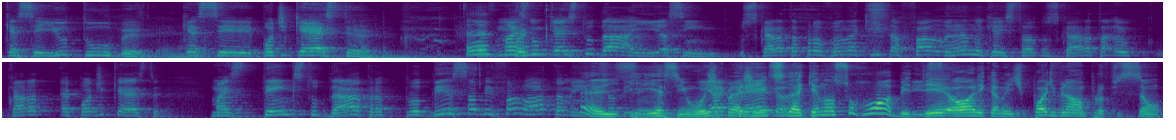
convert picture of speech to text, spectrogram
quer ser youtuber, quer ser podcaster. É, Mas não quer estudar. E assim, os caras tá provando aqui, tá falando que a história dos caras. Tá... O cara é podcaster. Mas tem que estudar pra poder saber falar também. É, e, e assim, hoje E pra agrega- gente isso daqui é nosso hobby. Isso. Teoricamente, pode virar uma profissão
